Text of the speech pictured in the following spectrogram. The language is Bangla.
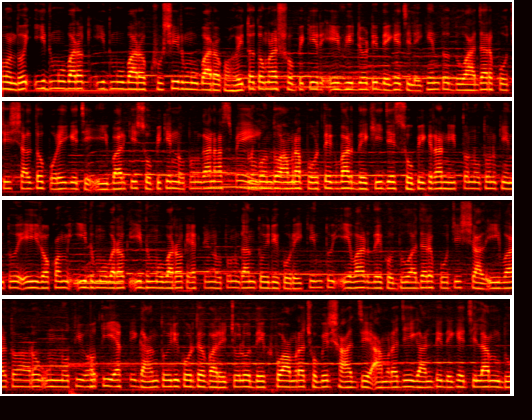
বন্ধু, ঈদ মুবারক ঈদ মুবারক, খুশির মুবারক। হয়তো তোমরা শফিকের এই ভিডিওটি দেখেছিলে, কিন্তু দু হাজার পঁচিশ সাল তো পড়েই গেছে। এইবার কি শফিকের নতুন গান আসবে? বন্ধু, আমরা প্রত্যেকবার দেখি যে শফিকরা নিত্য নতুন, কিন্তু এই রকম ঈদ মুবারক ঈদ মুবারক একটি নতুন গান তৈরি করে। কিন্তু এবার দেখো দু হাজার পঁচিশ সাল, এইবার তো আরও উন্নতি হতি একটি গান তৈরি করতে পারে। চলো দেখব আমরা ছবির সাহায্যে। আমরা যেই গানটি দেখেছিলাম দু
